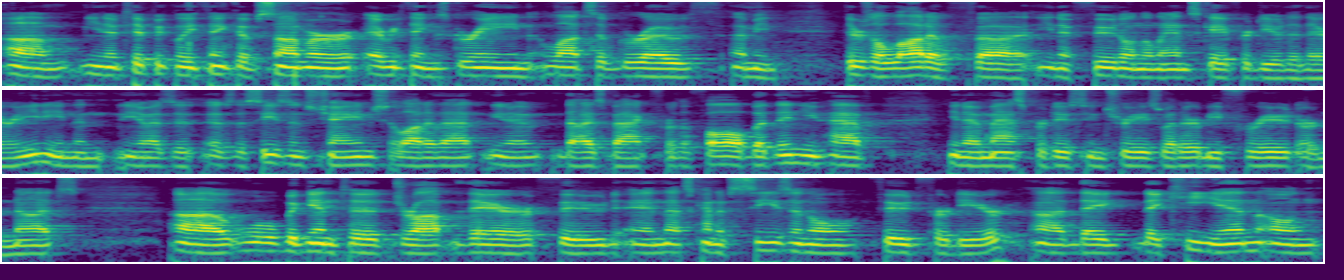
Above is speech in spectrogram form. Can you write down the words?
um, you know, typically think of summer, everything's green, lots of growth. I mean, there's a lot of uh, you know food on the landscape for deer that they're eating, and you know as it, as the seasons change, a lot of that you know dies back for the fall. But then you have you know mass producing trees, whether it be fruit or nuts uh, will begin to drop their food, and that's kind of seasonal food for deer. Uh, they they key in on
